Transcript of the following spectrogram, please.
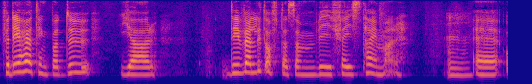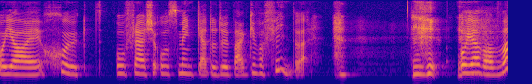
för det har jag tänkt på att du gör det är väldigt ofta som vi facetimar. Eh, och jag är sjukt ofräsch och osminkad och du bara, gud vad fin du är. och jag bara, va?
